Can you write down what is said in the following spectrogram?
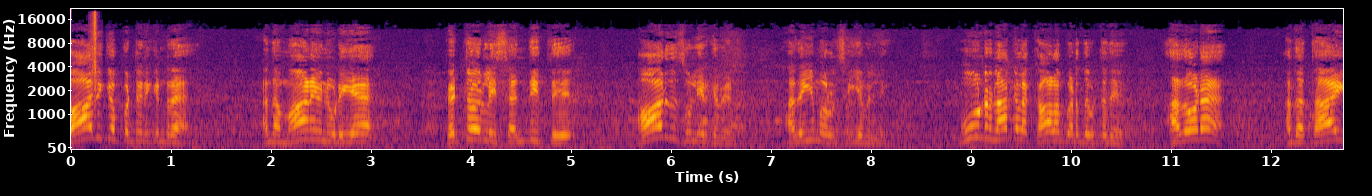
பாதிக்கப்பட்டிருக்கின்ற அந்த மாணவனுடைய பெற்றோர்களை சந்தித்து ஆறுதல் சொல்லியிருக்க வேண்டும். அதையும் அவர்கள் செய்யவில்லை. மூன்று நாட்கள காலம் கடந்து விட்டது. அதோட அந்த தாய்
